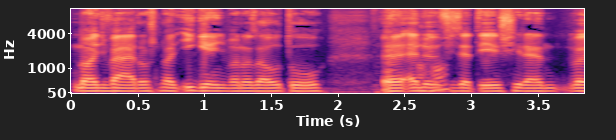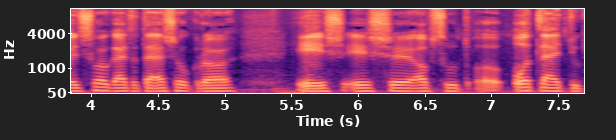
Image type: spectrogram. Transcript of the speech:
nagy város, nagy igény van az autó előfizetési rend, vagy szolgáltatásokra, és, és abszolút ott látjuk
